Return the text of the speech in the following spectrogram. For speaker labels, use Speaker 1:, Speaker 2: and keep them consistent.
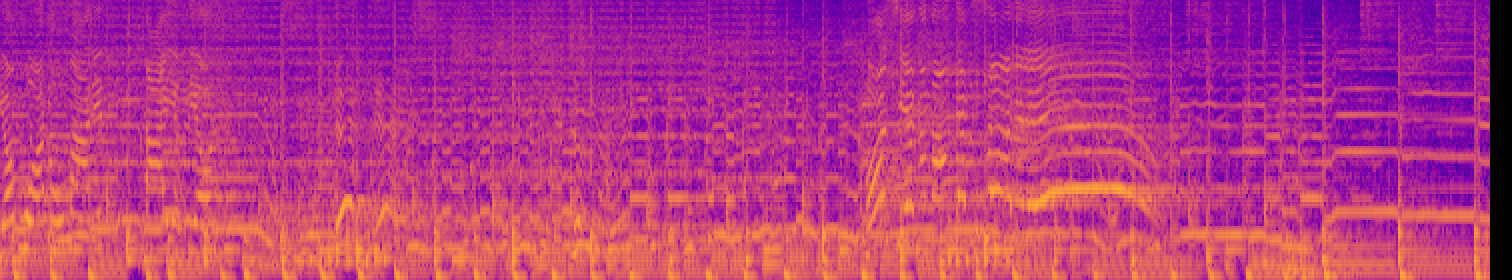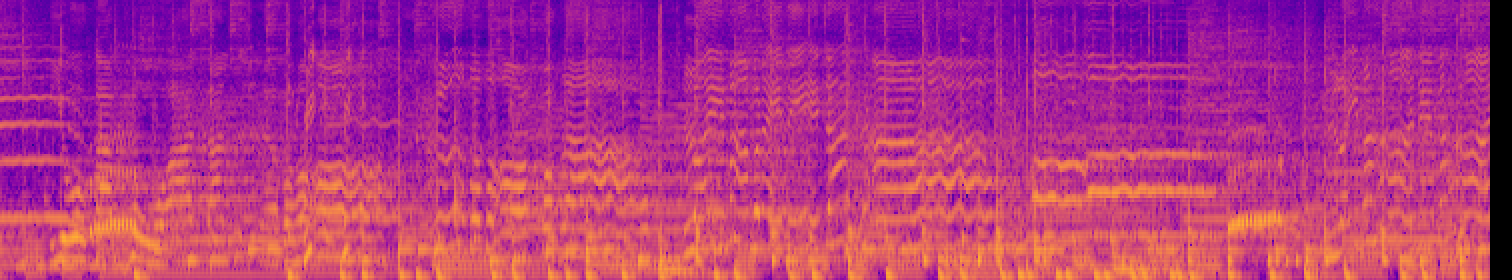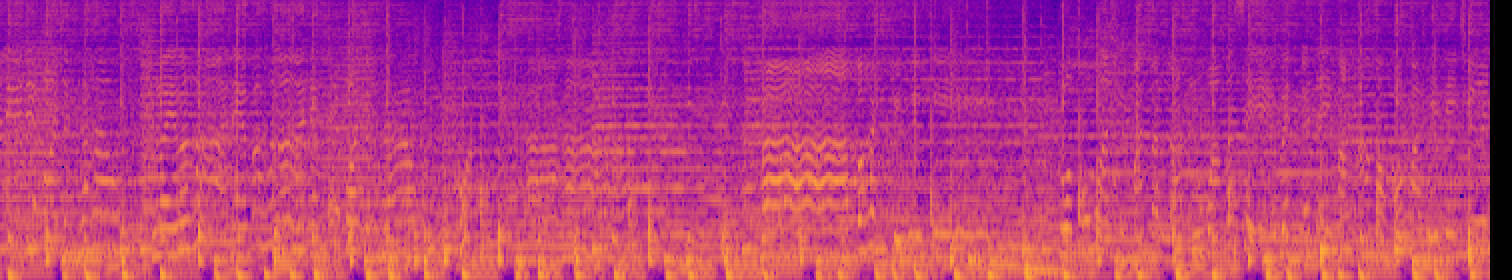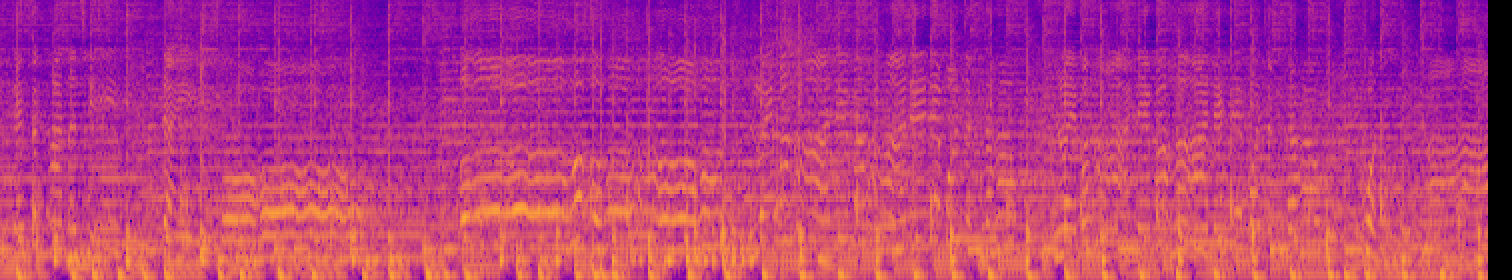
Speaker 1: เดี๋ยวผัวหนูมานี่ตายอย่างเดียวเอ๊ะเอ๊ะ
Speaker 2: เชื่อ
Speaker 1: ขอเสียงน้องๆแดนเซอร์หน่อยเลยอยู่กับผัวสันบ่คือบ่บอกบ่ quần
